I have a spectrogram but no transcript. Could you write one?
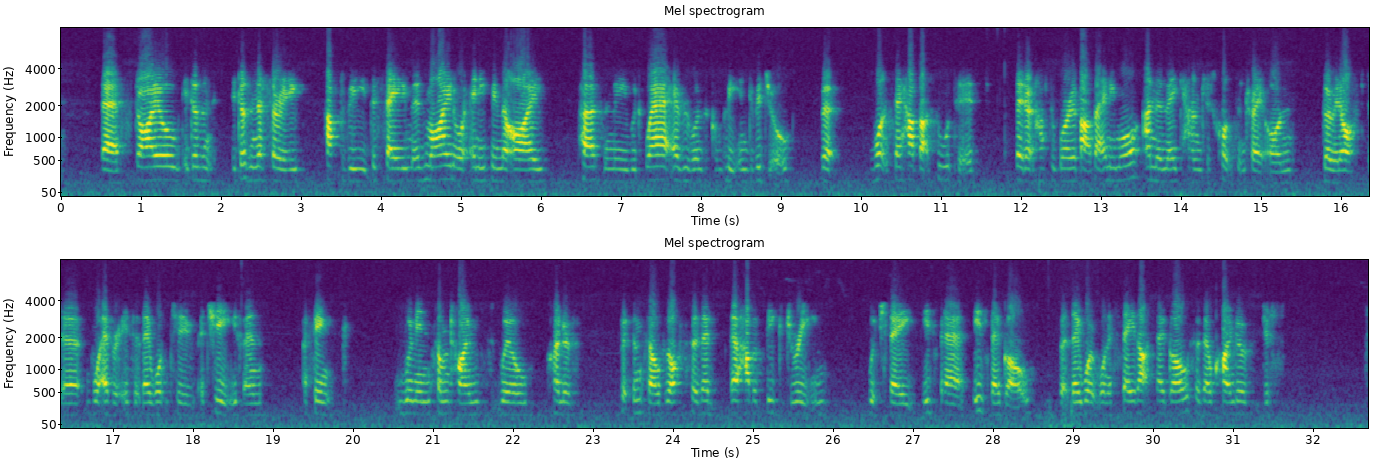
their style, it doesn't, it doesn't necessarily have to be the same as mine or anything that I personally would wear. Everyone's a complete individual. But once they have that sorted, they don't have to worry about that anymore. And then they can just concentrate on going after whatever it is that they want to achieve. And I think women sometimes will kind of put themselves off. So they they'll have a big dream, which they is their is their goal, but they won't want to say that's their goal. So they'll kind of just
